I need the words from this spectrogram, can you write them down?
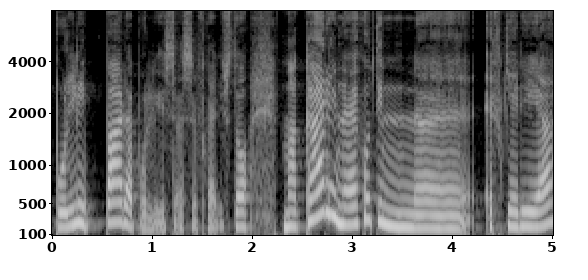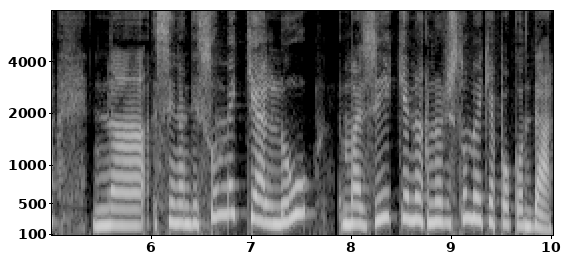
πολύ, πάρα πολύ σας ευχαριστώ. Μακάρι να έχω την ε, ευκαιρία να συναντηθούμε και αλλού μαζί και να γνωριστούμε και από κοντά.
